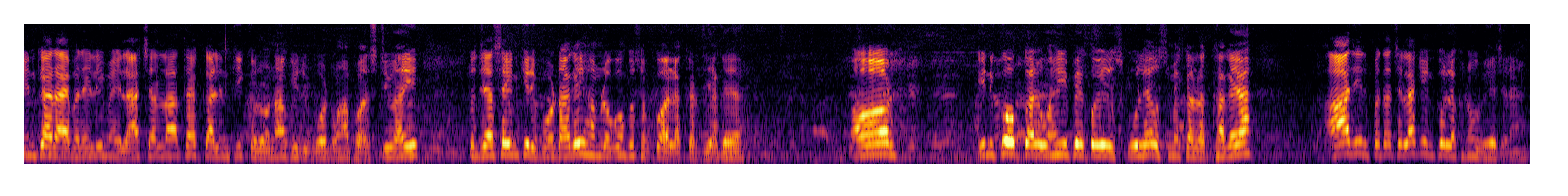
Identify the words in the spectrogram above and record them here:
इनका रायबरेली में इलाज चल रहा था। कल इनकी कोरोना की रिपोर्ट वहाँ पॉजिटिव आई। तो जैसे इनकी रिपोर्ट आ गई हम लोगों को सबको अलग कर दिया गया। और इनको कल वहीं पे कोई स्कूल है उसमें कल रखा गया। आज इन पता चला कि इनको लखनऊ भेज रहे हैं।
